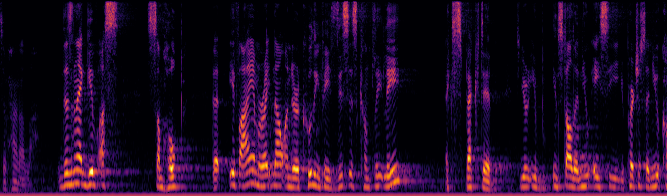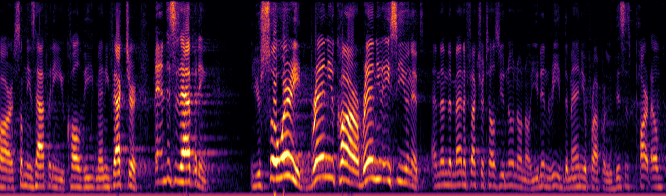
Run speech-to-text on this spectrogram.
Subhanallah. Doesn't that give us some hope that if I am right now under a cooling phase, this is completely expected? you you install a new AC, you purchase a new car, something's happening, you call the manufacturer, man, this is happening. You're so worried, brand new car, brand new AC unit. And then the manufacturer tells you, no, no, no, you didn't read the manual properly. This is part of,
